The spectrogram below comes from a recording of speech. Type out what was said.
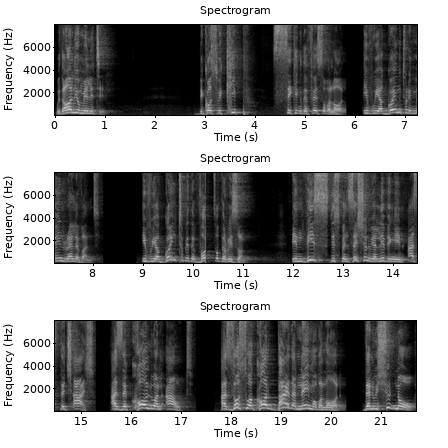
with all humility, because we keep seeking the face of the Lord, if we are going to remain relevant, if we are going to be the voice of the reason, in this dispensation we are living in, as the church, as the called one out, as those who are called by the name of the Lord, then we should know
